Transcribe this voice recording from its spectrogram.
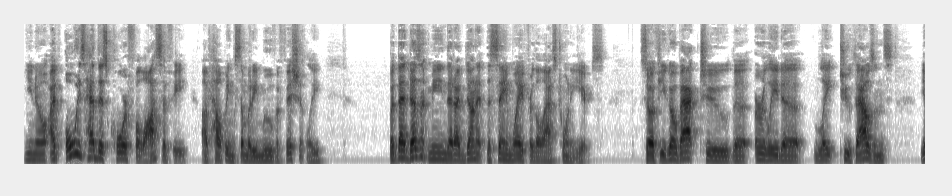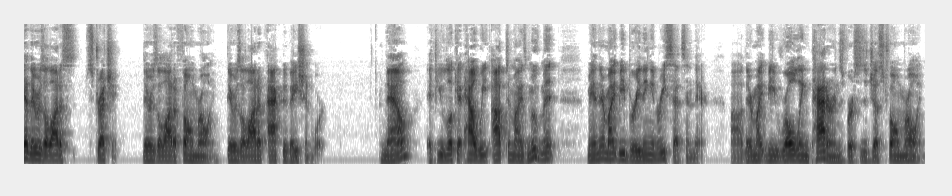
you know, I've always had this core philosophy of helping somebody move efficiently but that doesn't mean that I've done it the same way for the last 20 years. So if you go back to the early to late 2000s, yeah, there was a lot of stretching. There was a lot of foam rolling. There was a lot of activation work. Now, if you look at how we optimize movement, man, there might be breathing and resets in there. Uh, there might be rolling patterns versus just foam rolling.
